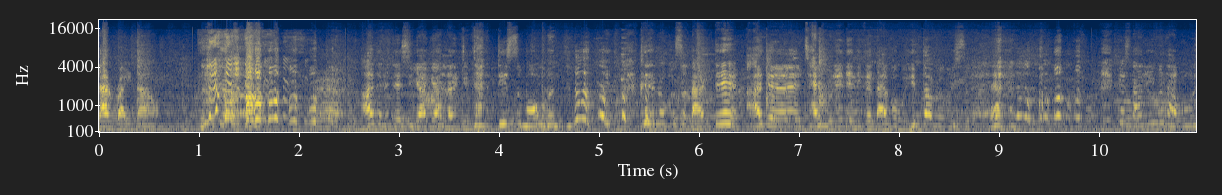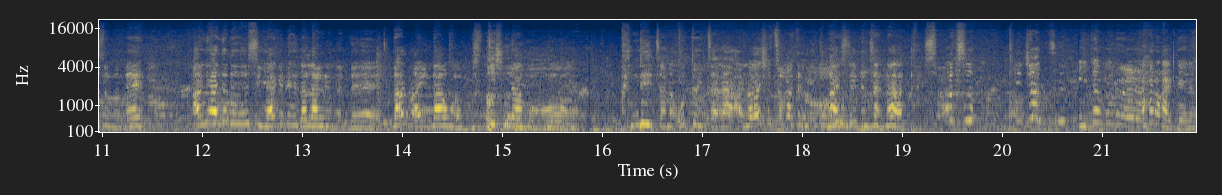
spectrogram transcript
Not right now. 아들에 대해서 이야기하려는 게 this moment. 그래 놓고서 나한테 아들 잘 보내야 되니까 나보고 입 다물고 있으래 그래서 나는 입을 다물고 있었는데 아니 아들에 대해서 이야기를 해달라 그랬는데 not right now가 무슨 뜻이냐고. 근데 있잖아 옷도 있잖아. 알로하 셔츠 같은 거 입고 갔어야 되잖아. 스포츠 티셔츠. 인터뷰를 하러 갈 때는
